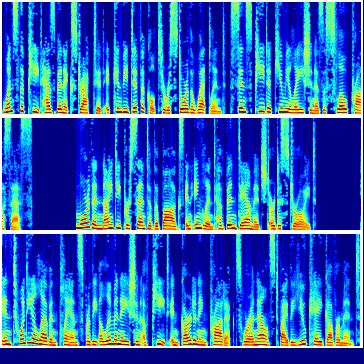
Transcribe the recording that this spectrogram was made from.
Once the peat has been extracted it can be difficult to restore the wetland, since peat accumulation is a slow process. More than 90% of the bogs in England have been damaged or destroyed. In 2011 plans for the elimination of peat in gardening products were announced by the UK government.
